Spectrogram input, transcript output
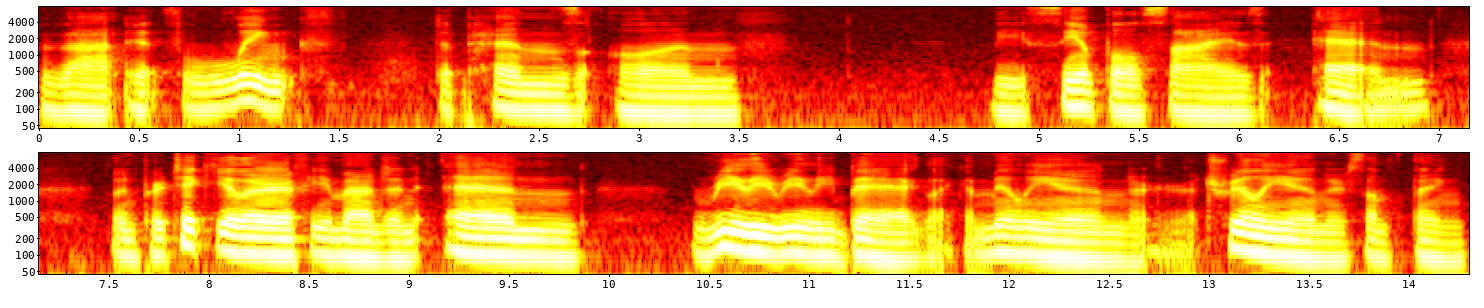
that its length depends on the sample size n. So in particular, if you imagine n really, really big, like a million or a trillion or something,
